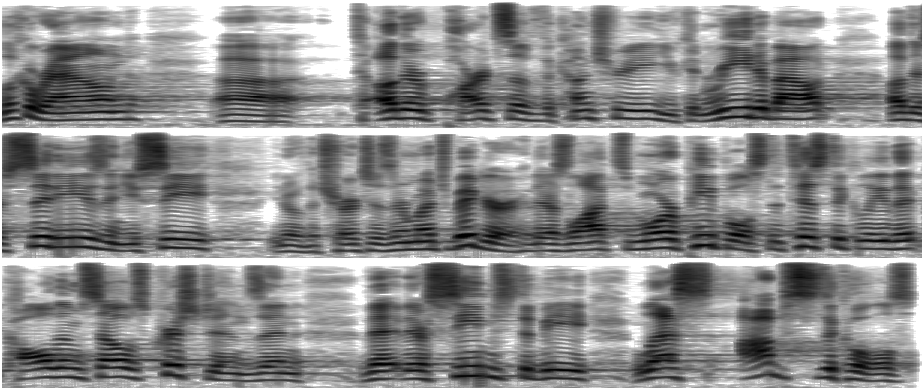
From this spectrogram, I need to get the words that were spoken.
look around. Uh, to other parts of the country. You can read about other cities and you see, you know, the churches are much bigger. There's lots more people statistically that call themselves Christians and that there seems to be less obstacles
